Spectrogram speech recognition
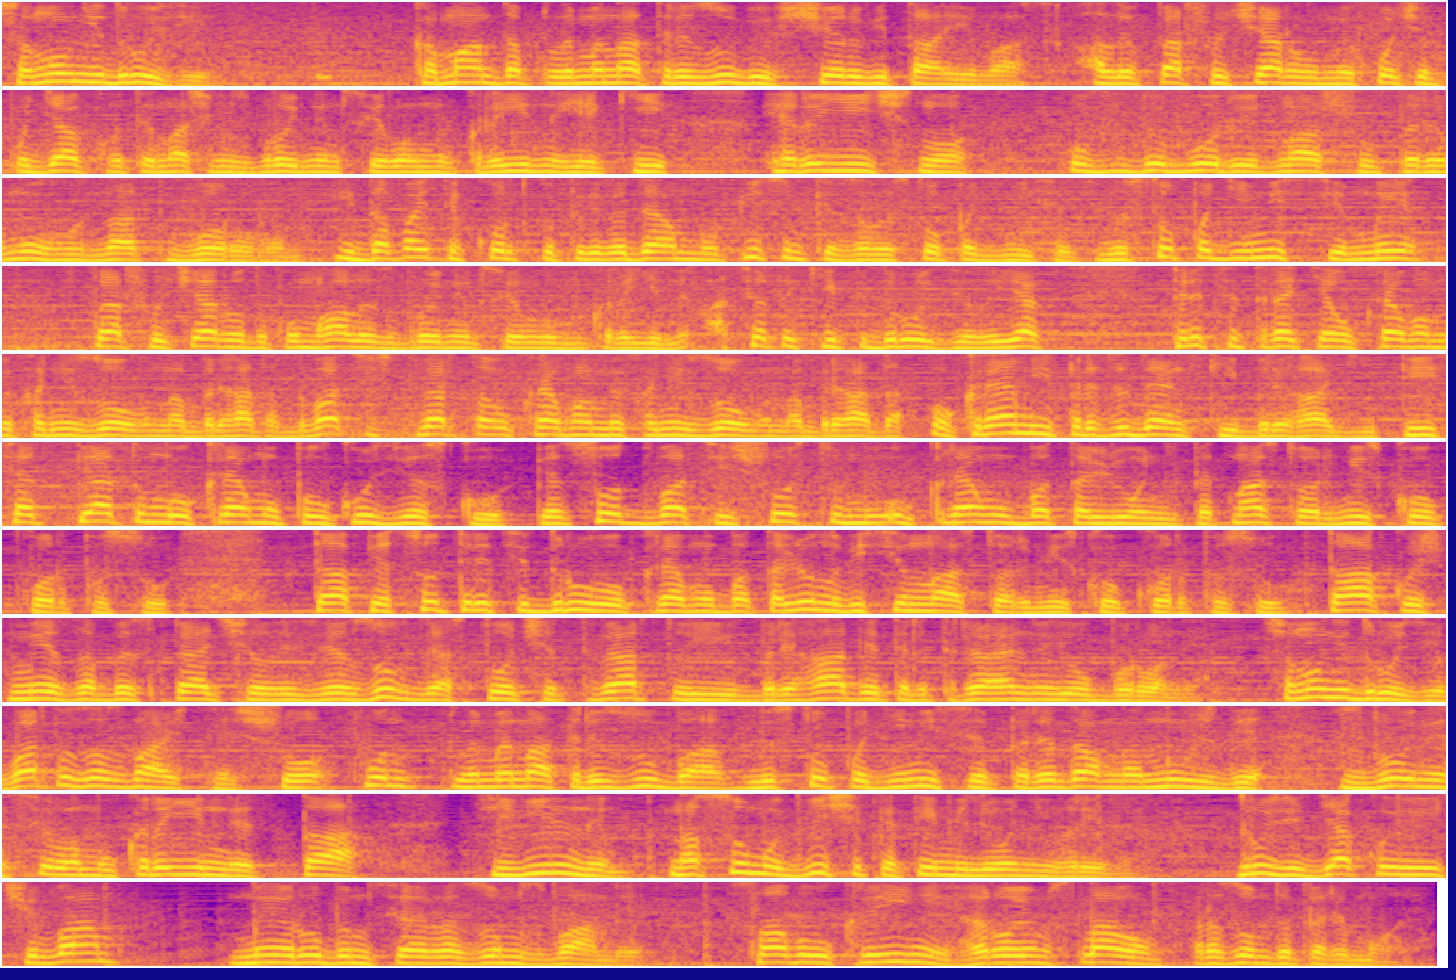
Шановні друзі, команда племена Тризубів щиро вітає вас. Але в першу чергу ми хочемо подякувати нашим Збройним силам України, які героїчно виборюють нашу перемогу над ворогом. І давайте коротко підведемо підсумки за листопад місяць. В листопаді місяці ми першу чергу допомагали Збройним силам України. А це такі підрозділи, як 33 окрема механізована бригада, 24 окрема механізована бригада, окремій президентській бригаді, 55-му окрему полку зв'язку, 526-му окрему батальйоні 15-го армійського корпусу та 532 окрему батальйону 18-го армійського корпусу. Також ми забезпечили зв'язок для 104-ї бригади територіальної оборони. Шановні друзі, варто зазначити, що фонд племена Тризуба в листопаді місяці передав на нужди Збройним силам України та цивільним на суму більше 5 мільйонів гривень. Друзі, дякуючи вам, ми робимо це разом з вами. Слава Україні! Героям слава! Разом до перемоги!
